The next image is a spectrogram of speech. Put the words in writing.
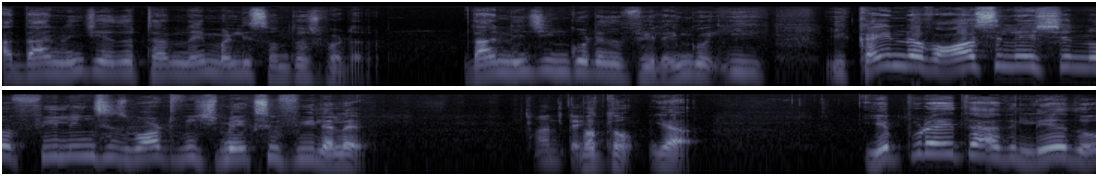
దాని నుంచి ఏదో టర్న్ అయ్యి మళ్ళీ సంతోషపడ్డారు. దాని నుంచి ఇంకోటి ఏదో ఫీల్ ఇంకో ఈ ఈ kind of oscillation of feelings is what which makes you feel alive అంతే. మొత్తం యా ఎప్పుడైతే అది లేదో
